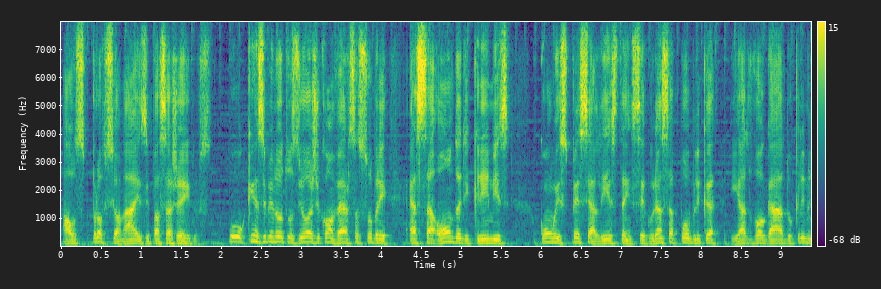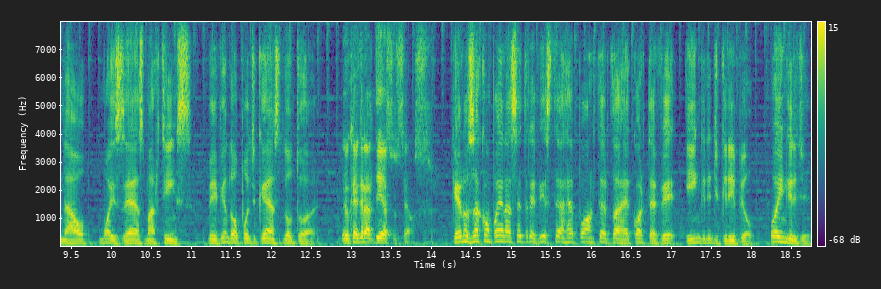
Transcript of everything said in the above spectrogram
aos profissionais e passageiros? O 15 Minutos de hoje conversa sobre essa onda de crimes com o especialista em segurança pública e advogado criminal Moisés Martins. Bem-vindo ao podcast, doutor. Eu que agradeço, Celso. Quem nos acompanha nessa entrevista é a repórter da Record TV, Ingrid Gribel. Ô Ingrid,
